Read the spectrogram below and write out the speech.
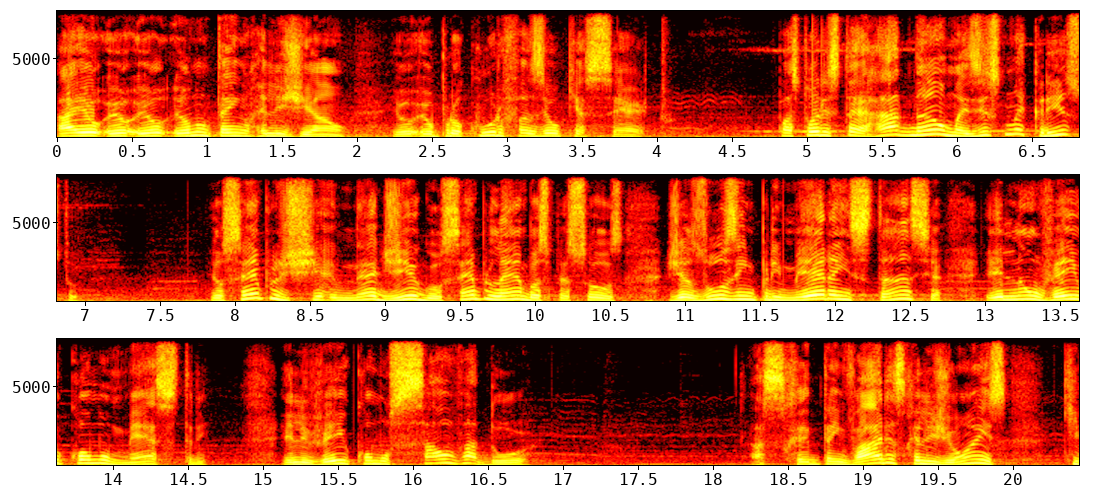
Ah, eu, eu, eu, eu não tenho religião, eu, eu procuro fazer o que é certo. Pastor, isso está errado? Não, mas isso não é Cristo. Eu sempre né, digo, sempre lembro as pessoas, Jesus em primeira instância, ele não veio como mestre, ele veio como salvador. As, tem várias religiões que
